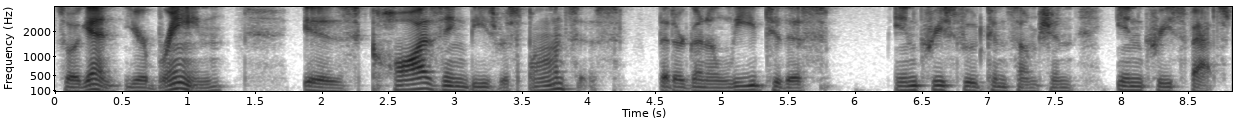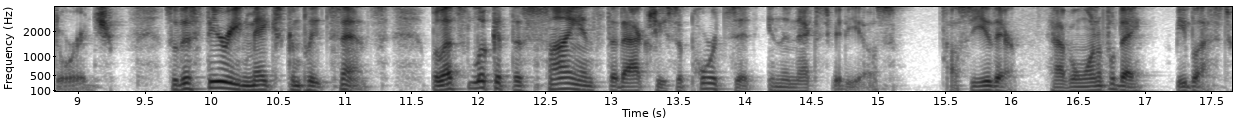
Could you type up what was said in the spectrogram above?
So, again, your brain is causing these responses that are going to lead to this increased food consumption, increased fat storage. So this theory makes complete sense, but let's look at the science that actually supports it in the next videos. I'll see you there. Have a wonderful day. Be blessed.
